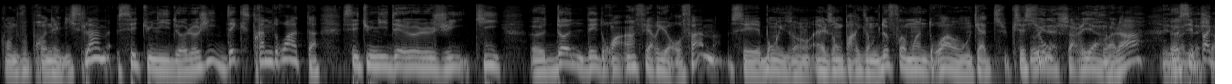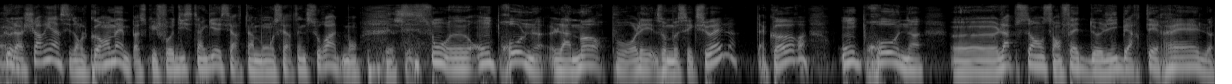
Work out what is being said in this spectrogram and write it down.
quand vous prenez l'islam, c'est une idéologie d'extrême droite. C'est une idéologie qui euh, donne des droits inférieurs aux femmes. C'est bon, ils ont, elles ont par exemple deux fois moins de droits en cas de succession. Oui, la charia. Voilà. Euh, c'est pas charia. que la charia, c'est dans le Coran même, parce qu'il faut distinguer certains, bon, certaines sourates. Bon, sont, euh, on prône la mort pour les homosexuels, d'accord On prône euh, l'absence en fait de liberté réelle,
